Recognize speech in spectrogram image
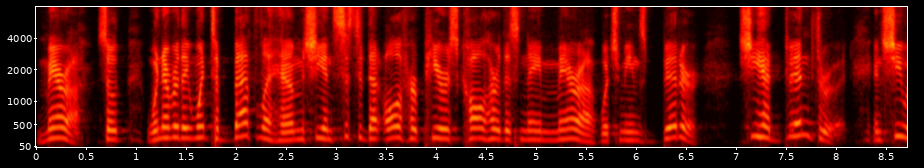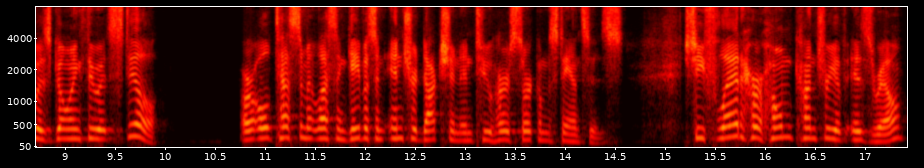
Mara. So whenever they went to Bethlehem, she insisted that all of her peers call her this name Mara, which means bitter. She had been through it, and she was going through it still. Our Old Testament lesson gave us an introduction into her circumstances. She fled her home country of Israel,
